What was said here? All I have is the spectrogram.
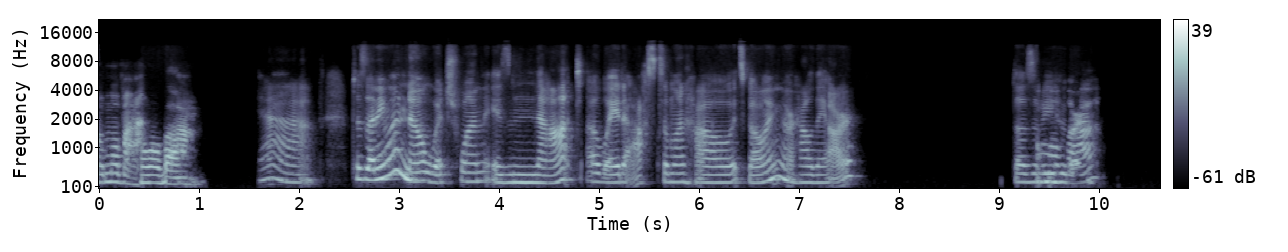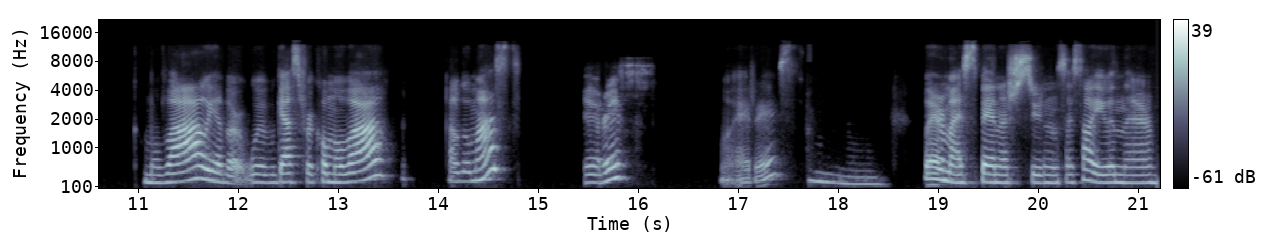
¿Cómo va? ¿Cómo va? Yeah. Does anyone know which one is not a way to ask someone how it's going or how they are? Those of you ¿Cómo who are va? ¿Cómo va? We have a we have a guest for ¿Cómo va? ¿Algo más? ¿Eres? ¿Cómo eres? Hmm. Where are my Spanish students? I saw you in there.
